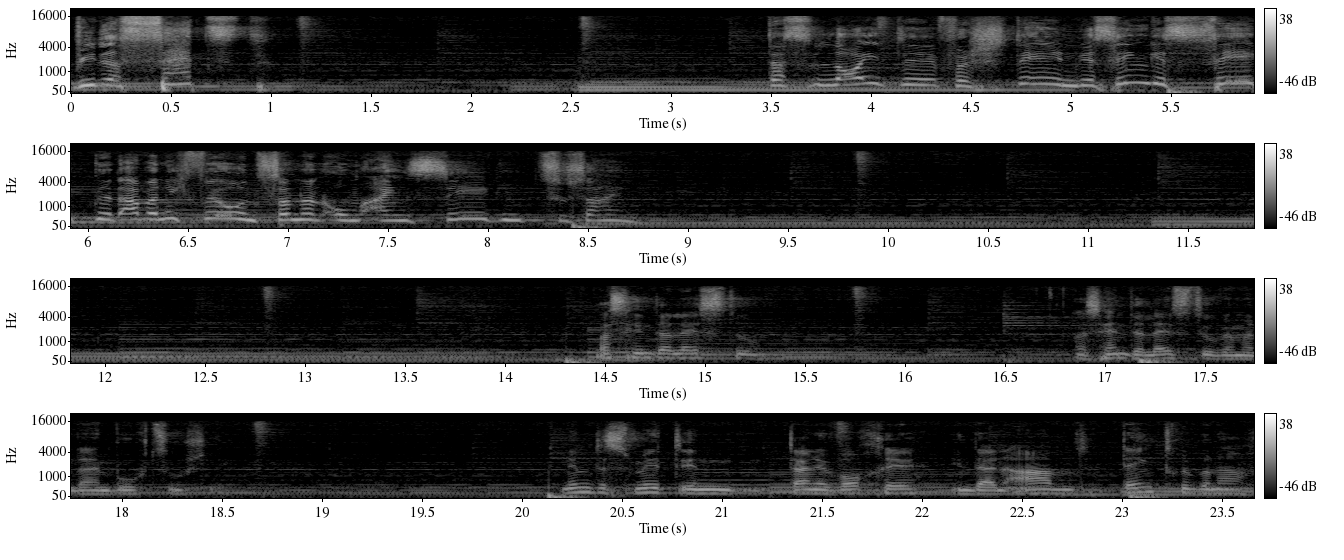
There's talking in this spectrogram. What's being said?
widersetzt. Dass Leute verstehen, wir sind gesegnet, aber nicht für uns, sondern um ein Segen zu sein. Was hinterlässt du? Was hinterlässt du, wenn man dein Buch zuschlägt? Nimm das mit in deine Woche, in deinen Abend. Denk drüber nach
